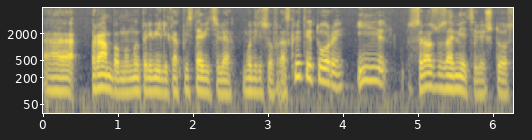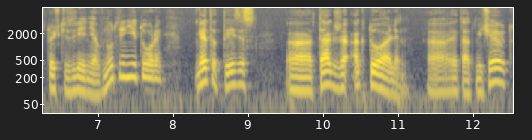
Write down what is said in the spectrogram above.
Рамбама мы привели как представителя мудрецов раскрытой Торы и сразу заметили, что с точки зрения внутренней Торы этот тезис также актуален. Это отмечают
